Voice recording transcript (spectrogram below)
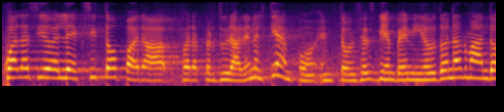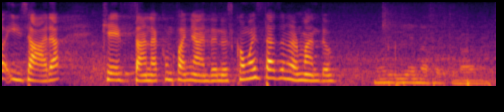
cuál ha sido el éxito para, para perdurar en el tiempo. Entonces, bienvenidos don Armando y Sara, que están acompañándonos. ¿Cómo estás, don Armando? Muy bien, afortunadamente.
